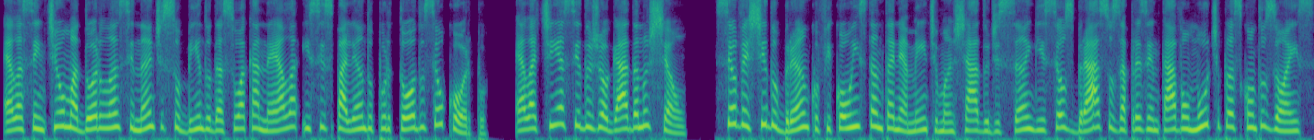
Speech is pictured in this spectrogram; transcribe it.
Ela sentiu uma dor lancinante subindo da sua canela e se espalhando por todo o seu corpo. Ela tinha sido jogada no chão. Seu vestido branco ficou instantaneamente manchado de sangue e seus braços apresentavam múltiplas contusões,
